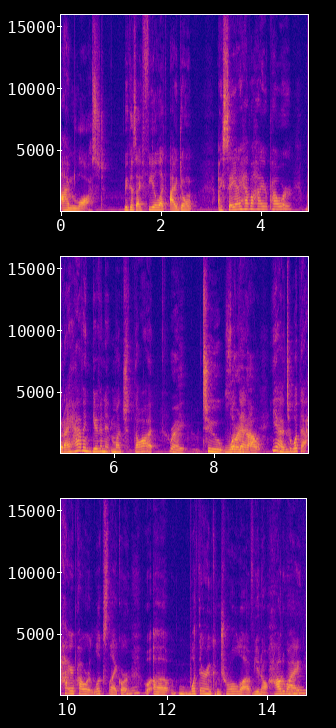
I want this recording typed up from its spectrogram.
i'm lost because i feel like i don't i say i have a higher power but i haven't given it much thought Right. to what Sort it that out. yeah to mm-hmm. what that higher power looks like or mm-hmm. uh, what they're in control of you know how do I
